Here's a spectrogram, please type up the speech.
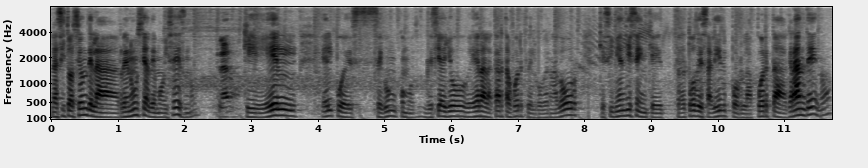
la situación de la renuncia de Moisés, ¿no? Claro. Que él él, pues, según como decía yo, era la carta fuerte del gobernador, que si bien dicen que trató de salir por la puerta grande, ¿no?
